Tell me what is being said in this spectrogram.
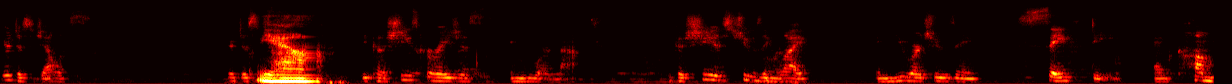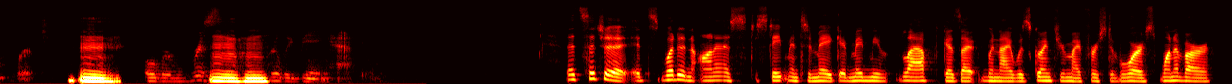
you're just jealous. You're just yeah, because she's courageous and you are not. Because she is choosing life and you are choosing safety and comfort mm. over risking mm-hmm. really being happy. That's such a it's what an honest statement to make. It made me laugh because I when I was going through my first divorce, one of our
